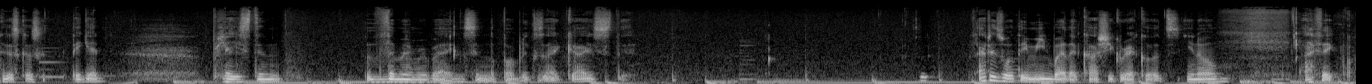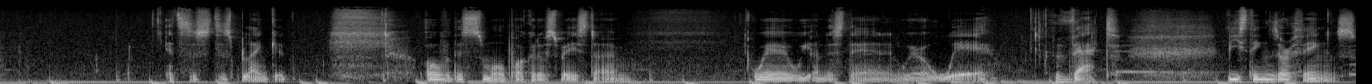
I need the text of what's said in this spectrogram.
just because they get placed in the memory banks in the public zeitgeist. That is what they mean by the Akashic records, you know? I think it's just this blanket over this small pocket of space time where we understand and we're aware that these things are things.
